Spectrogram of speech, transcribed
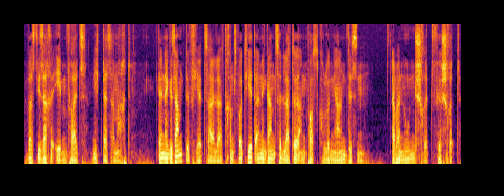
was die Sache ebenfalls nicht besser macht. Denn der gesamte Vierzeiler transportiert eine ganze Latte an postkolonialem Wissen, aber nun Schritt für Schritt.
